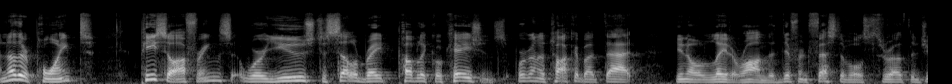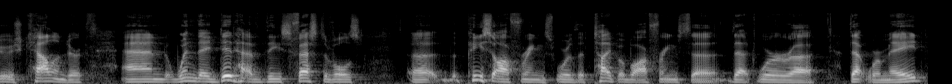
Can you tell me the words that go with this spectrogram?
Another point Peace offerings were used to celebrate public occasions. We're going to talk about that you know, later on, the different festivals throughout the Jewish calendar. And when they did have these festivals, uh, the peace offerings were the type of offerings uh, that, were, uh, that were made.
